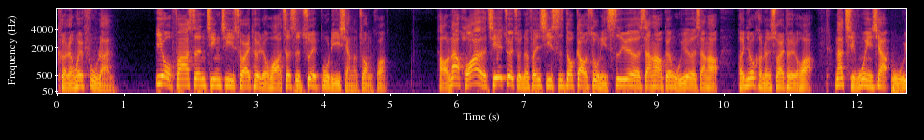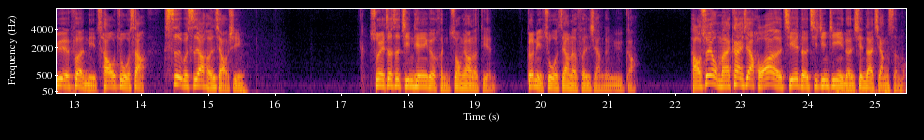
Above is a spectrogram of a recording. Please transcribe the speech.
可能会复燃，又发生经济衰退的话，这是最不理想的状况。好，那华尔街最准的分析师都告诉你，四月二三号跟五月二三号。很有可能衰退的话，那请问一下，五月份你操作上是不是要很小心？所以这是今天一个很重要的点，跟你做这样的分享跟预告。好，所以我们来看一下华尔街的基金经理人现在讲什么。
